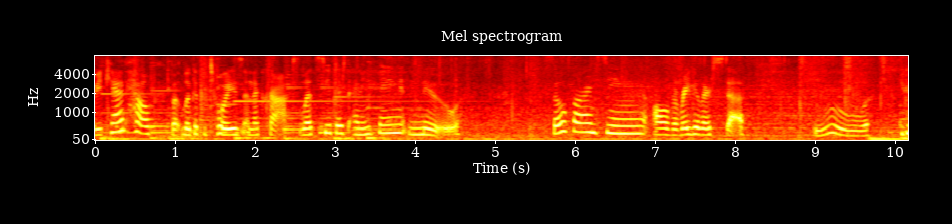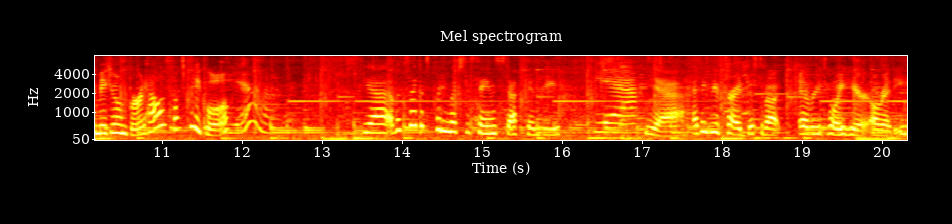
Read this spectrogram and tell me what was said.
We can't help but look at the toys and the crafts. Let's see if there's anything new. So far I'm seeing all the regular stuff. Ooh, you can make your own birdhouse? That's pretty cool. Yeah. Yeah, it looks like it's pretty much the same stuff, Kenzie. Yeah. Yeah, I think we've tried just about every toy here already.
